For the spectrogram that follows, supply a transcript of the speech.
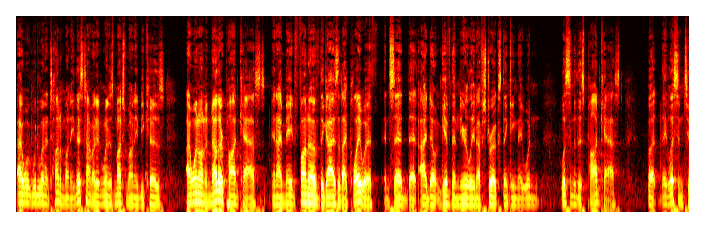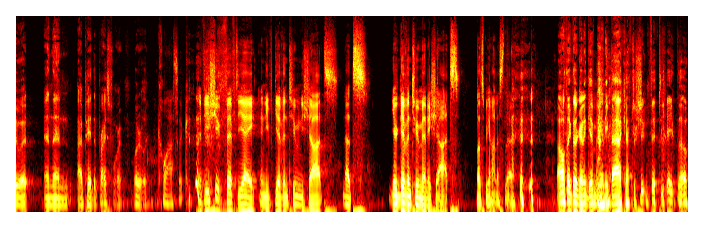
I w- would win a ton of money. This time I didn't win as much money because I went on another podcast and I made fun of the guys that I play with and said that I don't give them nearly enough strokes, thinking they wouldn't listen to this podcast, but they listened to it and then I paid the price for it, literally. Classic. if you shoot 58 and you've given too many shots, that's you're giving too many shots. Let's be honest there. I don't think they're going to give me any back after shooting 58 though.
